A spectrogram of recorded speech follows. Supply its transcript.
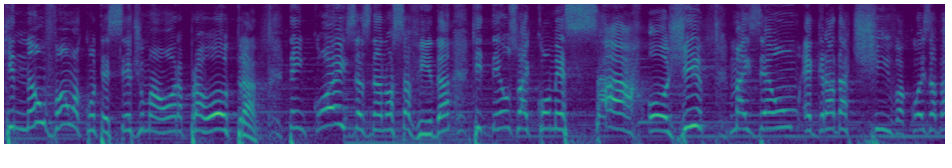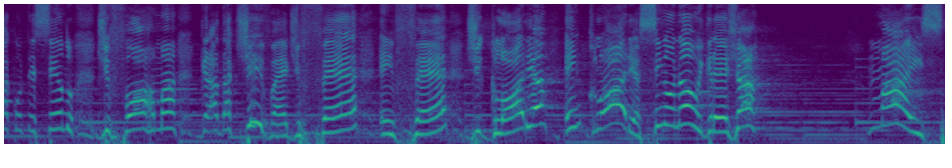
que não vão acontecer de uma hora para outra. Tem coisas na nossa vida que Deus vai começar hoje, mas é um é gradativo. A coisa vai acontecendo de forma gradativa, é de fé em fé, de glória em glória. Sim ou não, igreja? Mas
